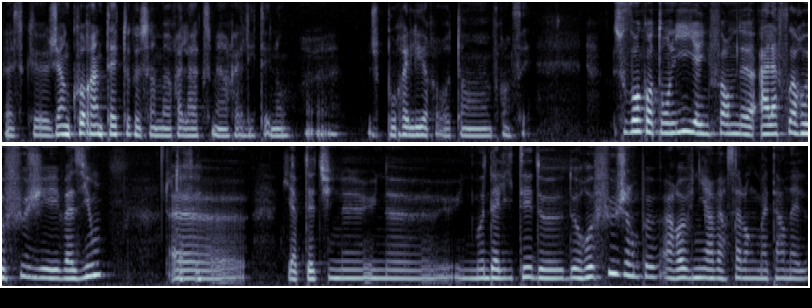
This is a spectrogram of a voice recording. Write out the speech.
Parce que j'ai encore en tête que ça me relaxe, mais en réalité, non. Euh, je pourrais lire autant en français. Souvent, quand on lit, il y a une forme de à la fois refuge et évasion. Euh, il y a peut-être une, une, une modalité de, de refuge un peu à revenir vers sa langue maternelle.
